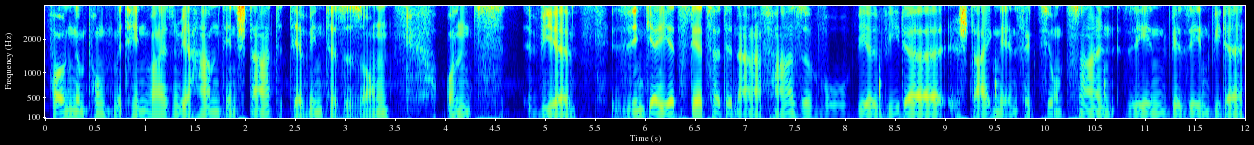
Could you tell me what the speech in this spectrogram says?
folgenden Punkt mit hinweisen. Wir haben den Start der Wintersaison und wir sind ja jetzt derzeit in einer Phase, wo wir wieder steigende Infektionszahlen sehen. Wir sehen wieder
